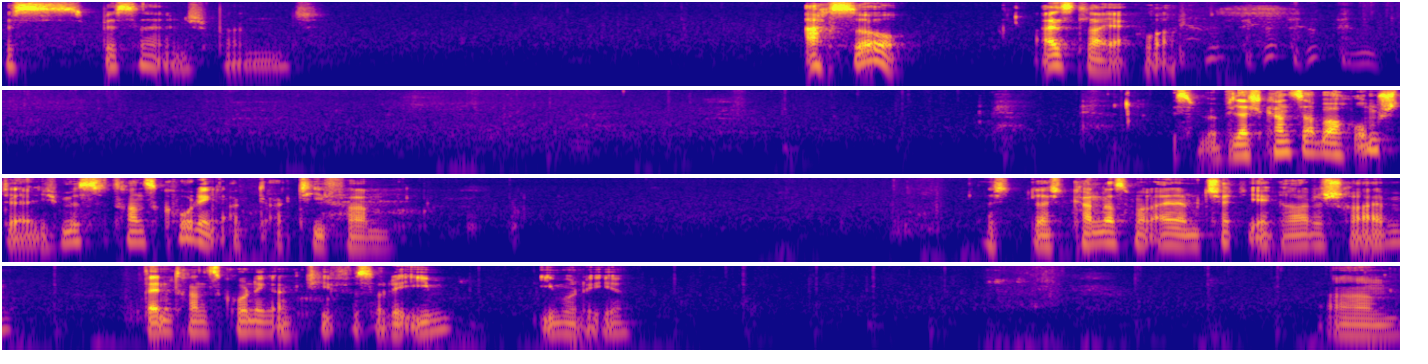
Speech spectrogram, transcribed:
Ist besser entspannt. Ach so. Alles klar, Jakua. Vielleicht kannst du aber auch umstellen. Ich müsste Transcoding akt aktiv haben. Vielleicht, vielleicht kann das mal einer im Chat ihr gerade schreiben. Wenn Transcoding aktiv ist oder ihm. Ihm oder ihr. Ähm,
